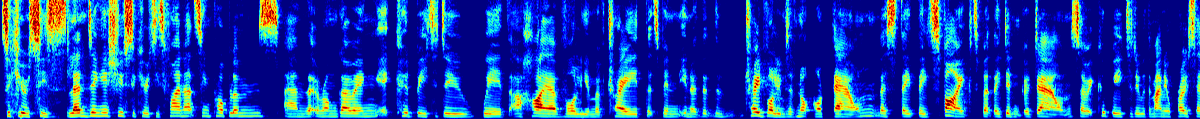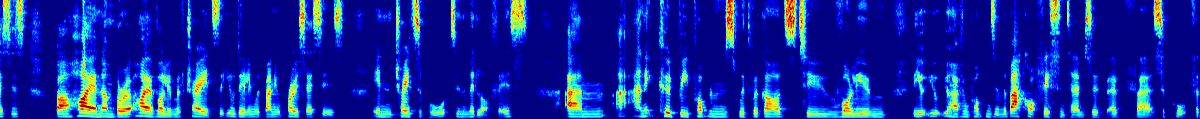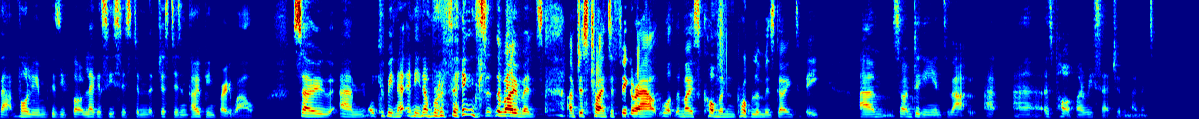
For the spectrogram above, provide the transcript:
securities lending issues, securities financing problems um, that are ongoing. It could be to do with a higher volume of trade that's been, you know, the, the trade volumes have not gone down. They, they spiked, but they didn't go down. So it could be to do with the manual processes for a higher number, a higher volume of trades that you're dealing with manual processes in trade support in the middle office. Um, and it could be problems with regards to volume. You, are having problems in the back office in terms of, of uh, support for that volume because you've got a legacy system that just isn't coping very well. So um, it could be any number of things at the moment. I'm just trying to figure out what the most common problem is going to be. Um, so I'm digging into that at, uh, as part of my research at the moment.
